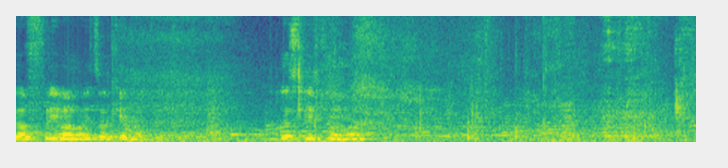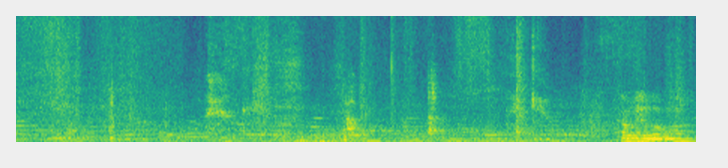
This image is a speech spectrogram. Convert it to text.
You're free, Mama. It's okay, my dear. Let's lift Mama. Come here, Mama.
